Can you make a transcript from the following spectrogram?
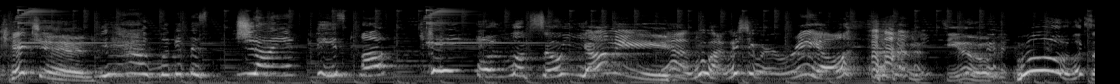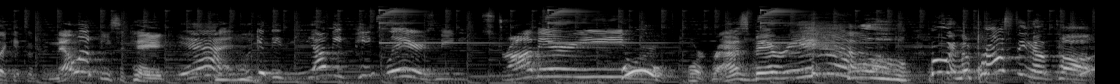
kitchen. Yeah, look at this giant piece of cake. Oh, it looks so yummy. Yeah, ooh, I wish it were real. Me too. Ooh, looks like it's a vanilla piece of cake. yeah, look at these yummy pink layers. Maybe strawberry. Ooh, or raspberry. Yeah. Whoa. Ooh, and the frosting up top.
